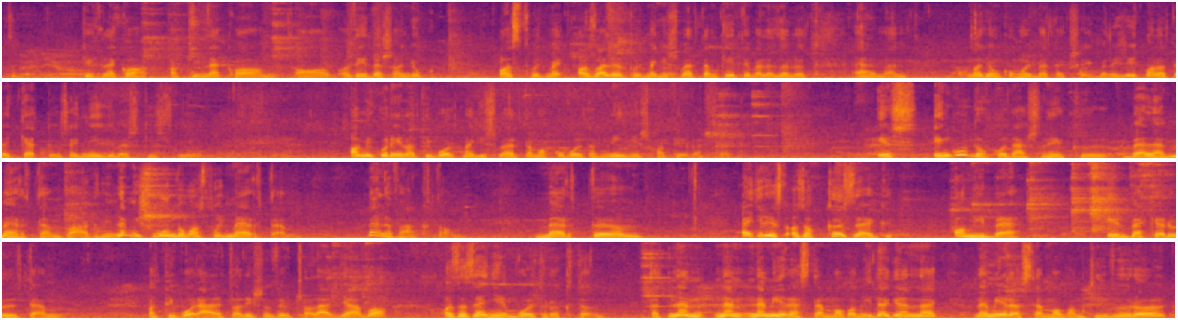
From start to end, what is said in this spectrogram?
akiknek, a, akinek a, a, az édesanyjuk azt, hogy meg, az előtt, hogy megismertem két évvel ezelőtt, elment. Nagyon komoly betegségben. És itt maradt egy kettő és egy négy éves kisfiú. Amikor én a Tibort megismertem, akkor voltak négy és hat évesek. És én gondolkodás nélkül bele mertem vágni. Nem is mondom azt, hogy mertem. Belevágtam. Mert egyrészt az a közeg, amibe én bekerültem a Tibor által és az ő családjába, az az enyém volt rögtön. Tehát nem, nem, nem éreztem magam idegennek, nem éreztem magam kívülről,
